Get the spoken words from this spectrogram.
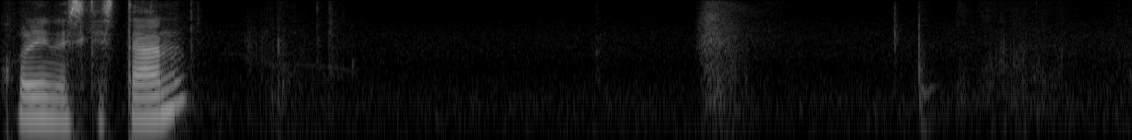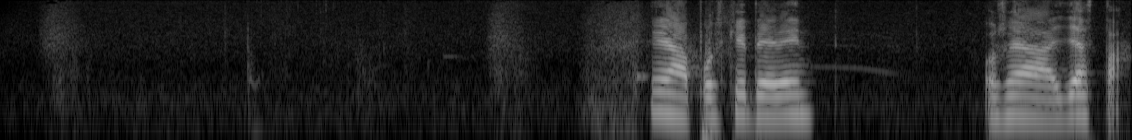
Jolines, que están... Mira, pues que te den. O sea, ya está.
